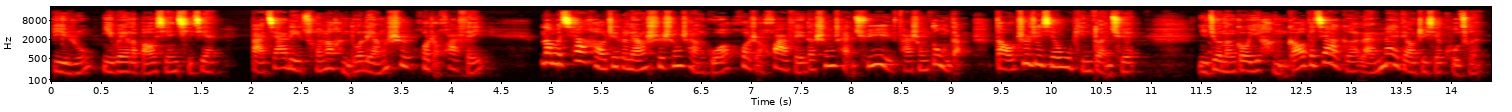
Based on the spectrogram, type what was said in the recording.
比如你为了保险起见。把家里存了很多粮食或者化肥，那么恰好这个粮食生产国或者化肥的生产区域发生动荡，导致这些物品短缺，你就能够以很高的价格来卖掉这些库存，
